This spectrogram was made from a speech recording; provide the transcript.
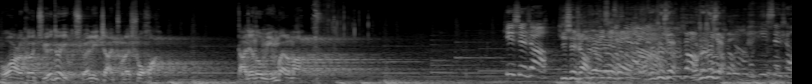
我二哥绝对有权利站出来说话。大家都明白了吗？易先生，易先生，易先生，保持秩序，保持秩序。易先生。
